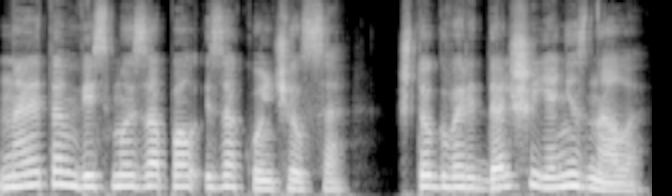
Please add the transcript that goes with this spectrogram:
На этом весь мой запал и закончился. Что говорить дальше, я не знала.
